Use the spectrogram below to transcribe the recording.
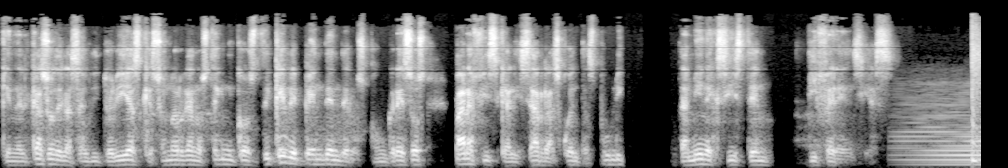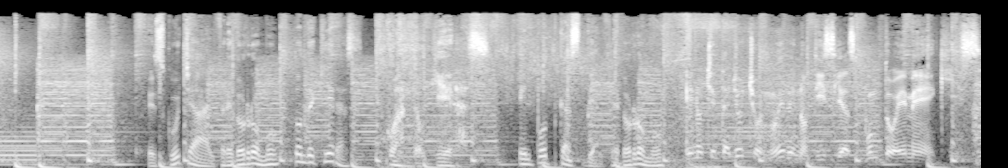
que en el caso de las auditorías, que son órganos técnicos de que dependen de los congresos para fiscalizar las cuentas públicas, también existen diferencias. Escucha a Alfredo Romo donde quieras, cuando quieras. El podcast de Alfredo Romo en 889noticias.mx.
